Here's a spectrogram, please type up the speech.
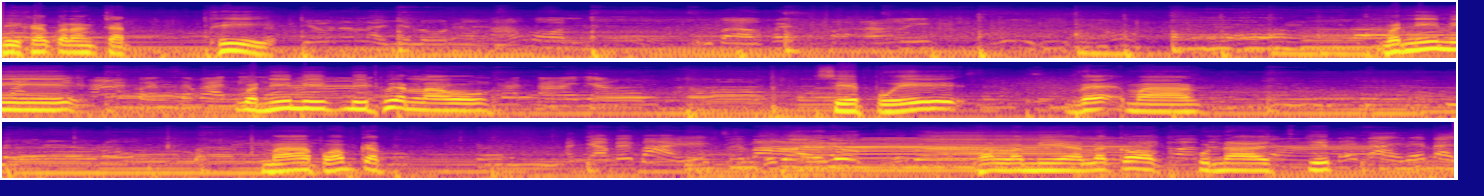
นี่ครับกำลังจัดที่เดี๋ยวนั่นแหละอย่าโลนน้ำก่อนหรือเปล่าค่อยฟังเลยวันนี้มีวันนี้มีมีเพื่อนเราตายยังเสียปุ๋ยแวะมา มาพร้อมกับอันยาบ๊ายบายบ๊ายบายภรรเมียแล้วก็คุณนายจิ๊บบ๊ายบายบ๊าย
